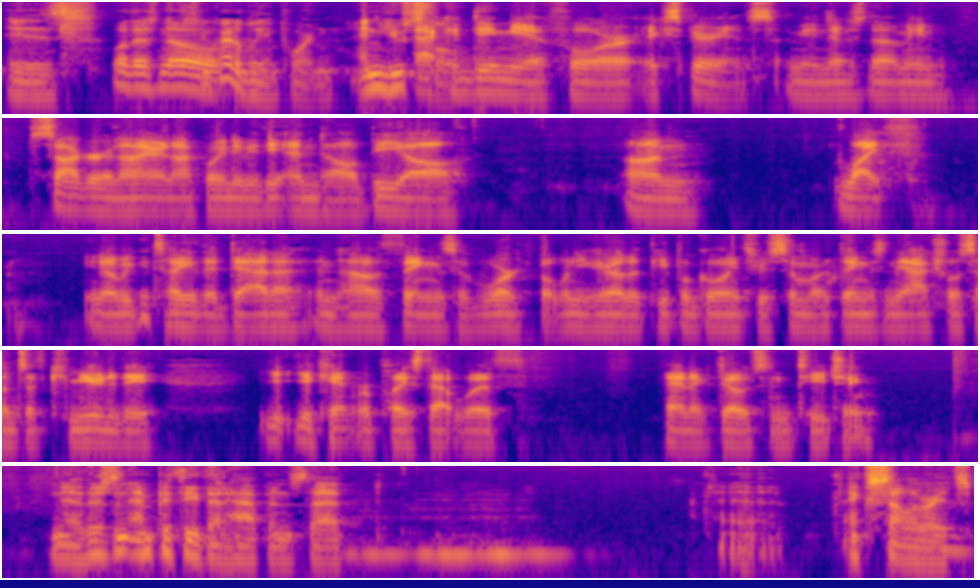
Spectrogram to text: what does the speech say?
is well there's no incredibly important and useful academia for experience i mean there's no i mean Sagar and I are not going to be the end all be all on life. You know, we can tell you the data and how things have worked, but when you hear other people going through similar things in the actual sense of community, you, you can't replace that with anecdotes and teaching. Yeah, there's an empathy that happens that uh, accelerates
